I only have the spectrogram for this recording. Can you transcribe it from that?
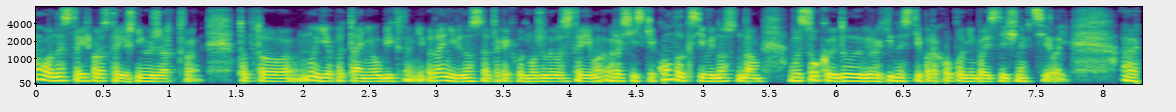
Ну вони стають просто їхньою жертвою. Тобто, ну є питання об'єктивні питання відносно таких от можливостей російських комплексів, відносно там високої доли вірогідності перехоплення балістичних цілей. А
